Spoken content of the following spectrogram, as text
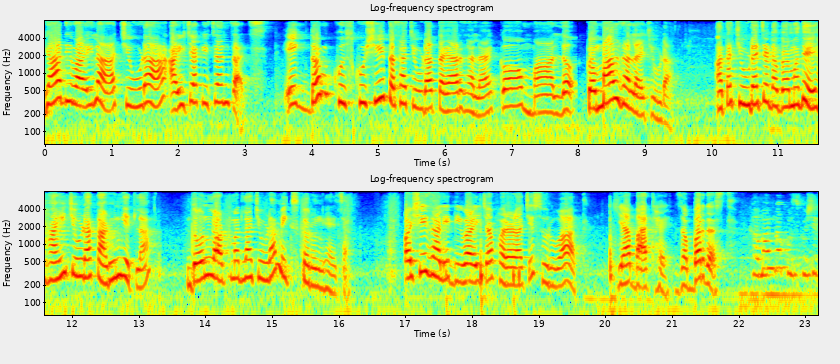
या दिवाळीला चिवडा आईच्या किचनचाच. एकदम खुसखुशीत असा चिवडा तयार झालाय. कमाल. कमाल झालाय चिवडा. आता चिवड्याच्या डब्यामध्ये हाही चिवडा काढून घेतला. दोन लॉटमधला चिवडा मिक्स करून घ्यायचा. अशी झाली दिवाळीच्या फराळाची सुरुवात. या बात है जबरदस्त. खमंग खुसखुशीत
